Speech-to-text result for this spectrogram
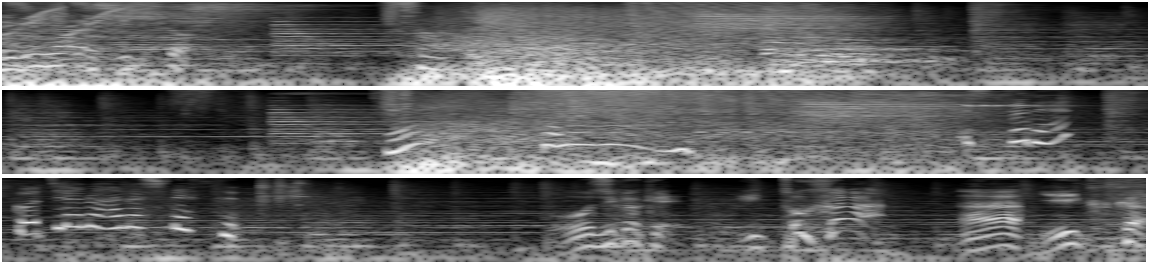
指ならしっとさえ？そうに失礼こちらの話ですおじかけ言っとくかああ行くか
